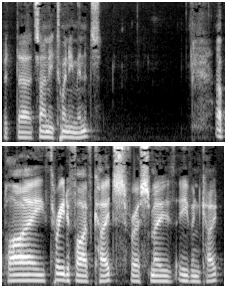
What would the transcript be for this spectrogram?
but uh, it's only 20 minutes. Apply three to five coats for a smooth, even coat.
